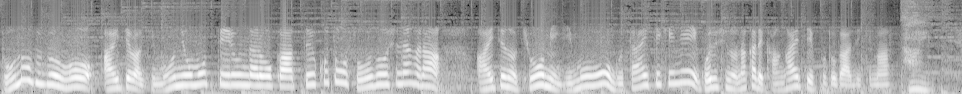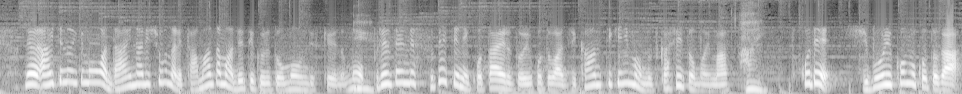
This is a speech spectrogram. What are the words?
どの部分を相手は疑問に思っているんだろうかということを想像しながら相手の興味疑問を具体的にご自身の中で考えていくことができます。はい。で相手の疑問は大なり小なり様々出てくると思うんですけれども、プレゼンで全てに答えるということは時間的にも難しいと思います、はい、そこで絞り込むことが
